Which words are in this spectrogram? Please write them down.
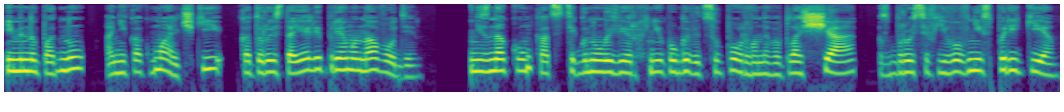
Именно по дну, а не как мальчики, которые стояли прямо на воде. Незнакомка отстегнула верхнюю пуговицу порванного плаща, сбросив его вниз по реке.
